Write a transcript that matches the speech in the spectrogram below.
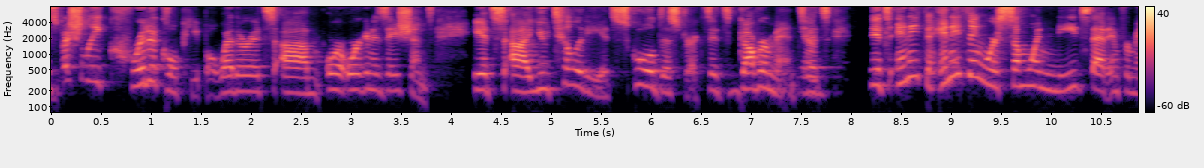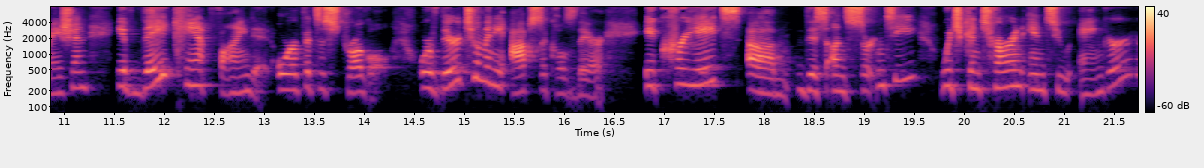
especially critical people, whether it's um, or organizations, it's uh, utility, it's school districts, it's government, yeah. it's it's anything, anything where someone needs that information. If they can't find it, or if it's a struggle, or if there are too many obstacles there, it creates um, this uncertainty, which can turn into anger.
